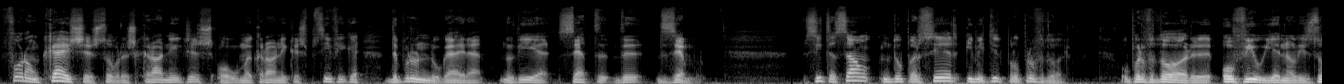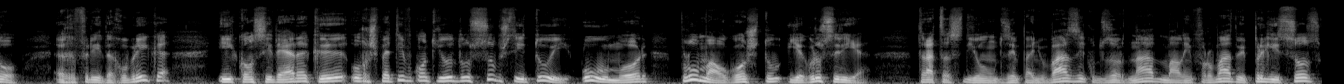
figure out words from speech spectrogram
foram queixas sobre as crónicas ou uma crónica específica de Bruno Nogueira no dia 7 de dezembro. Citação do parecer emitido pelo provedor. O provedor eh, ouviu e analisou a referida rubrica e considera que o respectivo conteúdo substitui o humor pelo mau gosto e a grosseria. Trata-se de um desempenho básico, desordenado, mal informado e preguiçoso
